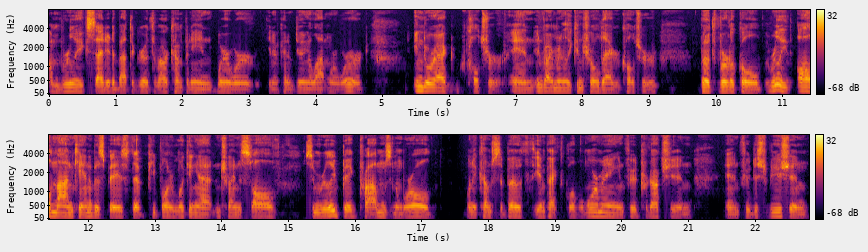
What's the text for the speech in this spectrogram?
I'm really excited about the growth of our company and where we're you know kind of doing a lot more work indoor agriculture and environmentally controlled agriculture, both vertical, really all non cannabis based, that people are looking at and trying to solve some really big problems in the world when it comes to both the impact of global warming and food production and food distribution.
